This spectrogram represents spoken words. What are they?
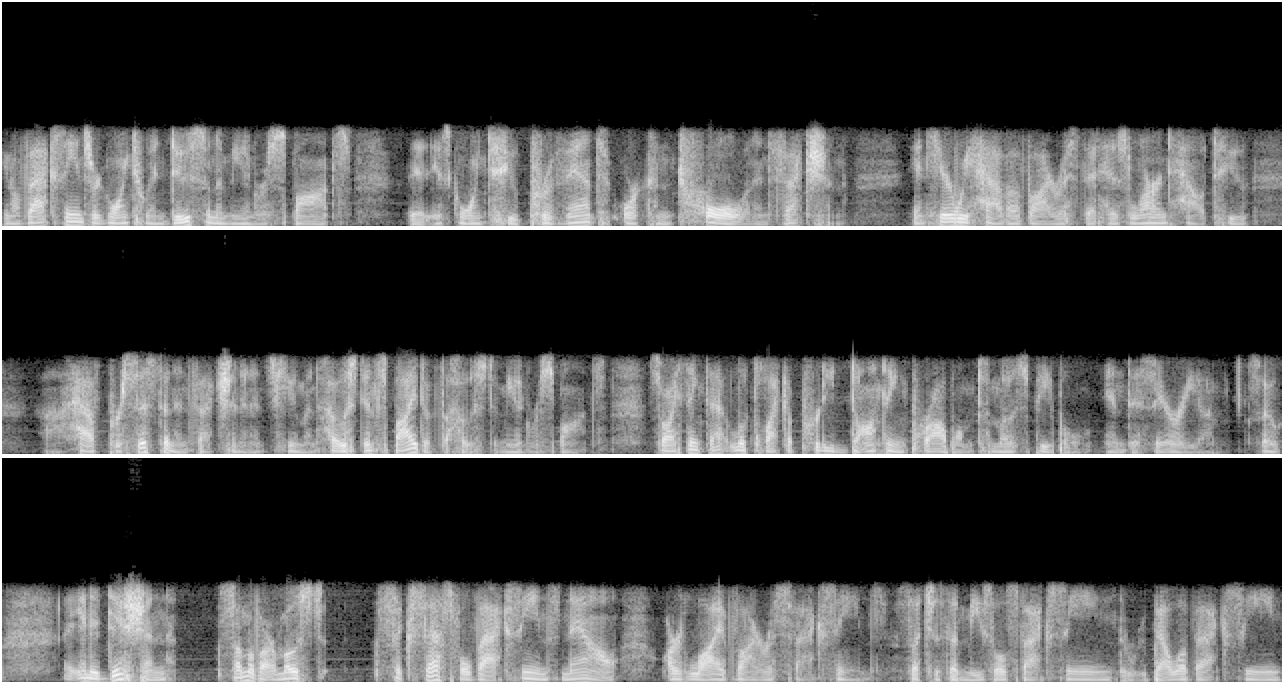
You know, vaccines are going to induce an immune response that is going to prevent or control an infection. And here we have a virus that has learned how to have persistent infection in its human host in spite of the host immune response. So I think that looked like a pretty daunting problem to most people in this area. So, uh, in addition, some of our most successful vaccines now are live virus vaccines, such as the measles vaccine, the rubella vaccine,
